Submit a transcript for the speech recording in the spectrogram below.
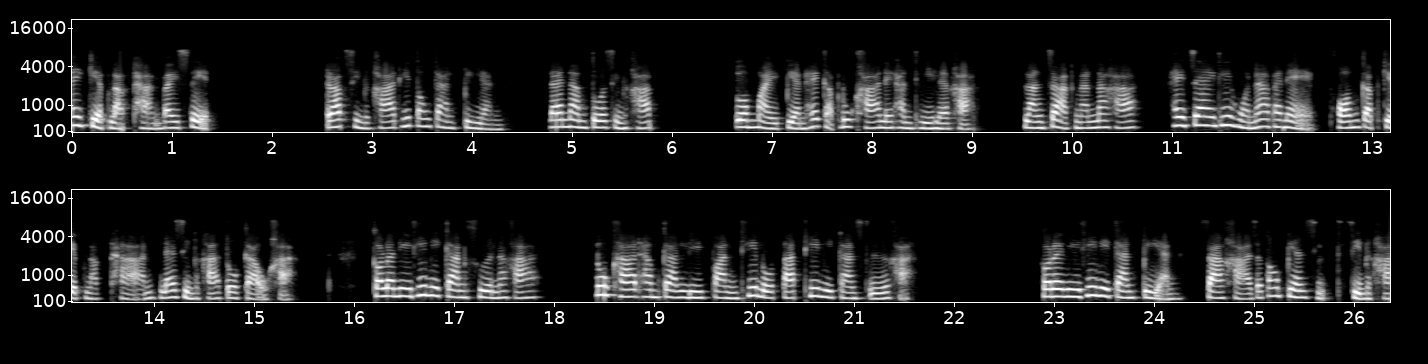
ให้เก็บหลักฐานใบเสร็จ รับสินค้าที่ต้องการเปลี่ยน และนำตัวสินค้า ตัวใหม่เปลี่ยนให้กับลูกค้าในทันทีเลยค่ะ หลังจากนั้นนะคะ ให้แจ้งที่หัวหน้าแผนก พร้อมกับเก็บหลักฐานและสินค้าตัวเก่าค่ะ กรณีที่มีการคืนนะคะ ลูกค้าทำการรีฟันที่โลตัสที่มีการซื้อค่ะ กรณีที่มีการเปลี่ยนสาขาจะต้องเปลี่ยนสินค้า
